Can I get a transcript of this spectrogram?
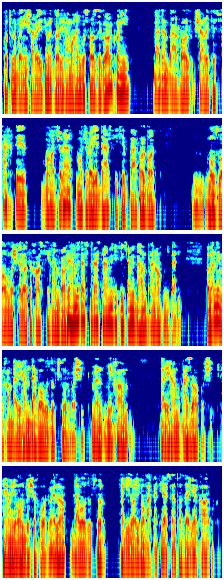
خودتون رو با این شرایطی مقداری هماهنگ و سازگار کنید بعدم به حال شرایط سخت مهاجرت ماجرای درسی که به حال با موضوع و مشکلات خاصی همراهه همه دست به دست هم میده که کمی به هم پناه می‌برید. و من نمی‌خوام برای هم دوا و دکتر باشید. من می‌خوام برای هم غذا باشید که همه اون بشه خورد. و الا دوا و دکتر پدیدهای موقتی هستن تا اگر کار بکنید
